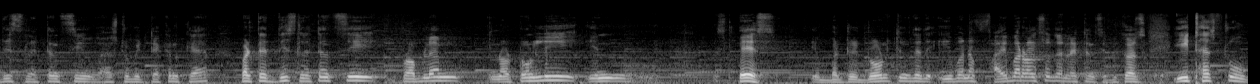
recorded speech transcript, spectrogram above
this latency has to be taken care. But this latency problem not only in space but I don't think that even a fiber also the latency because it has to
